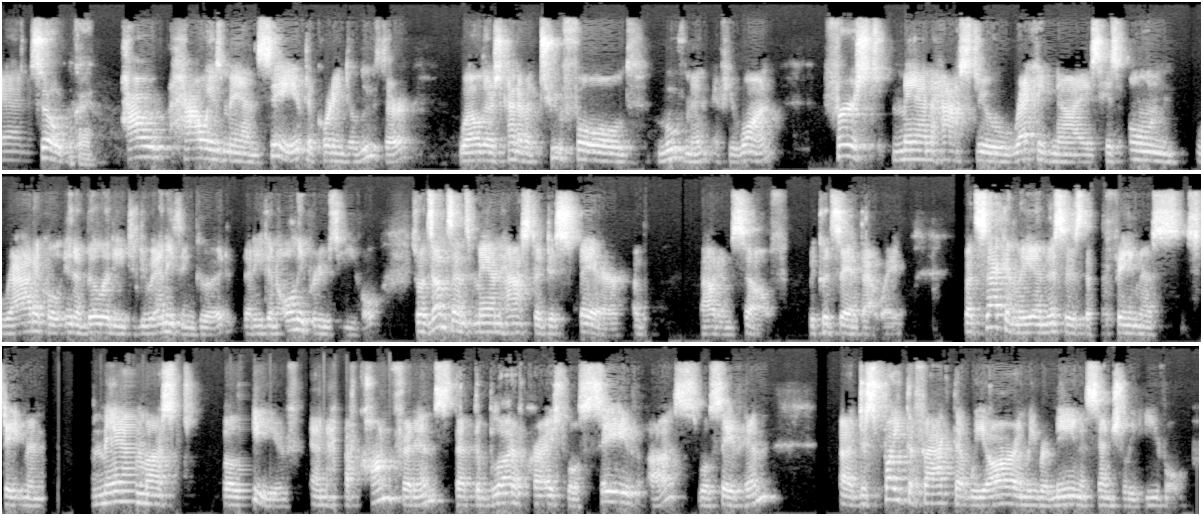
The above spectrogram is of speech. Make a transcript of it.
And so, okay how how is man saved according to Luther? Well, there's kind of a twofold movement, if you want. First, man has to recognize his own radical inability to do anything good, that he can only produce evil. So, in some sense, man has to despair about himself. We could say it that way. But secondly, and this is the famous statement man must believe and have confidence that the blood of Christ will save us, will save him, uh, despite the fact that we are and we remain essentially evil.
